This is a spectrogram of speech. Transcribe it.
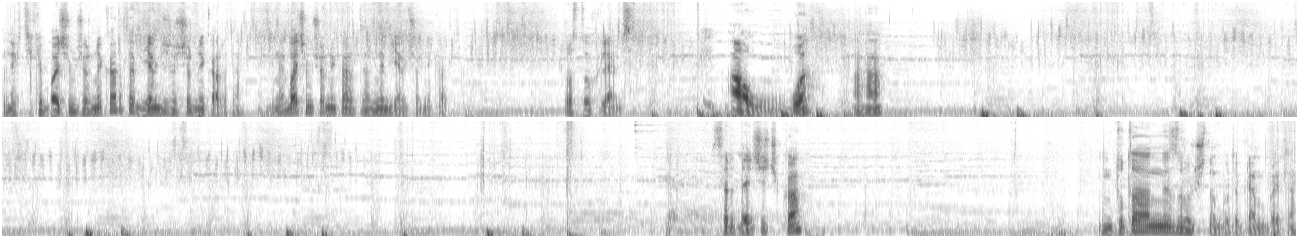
Як тільки бачимо чорні карти, б'ємо дійсно чорні карти. Не бачимо чорні карти, не б'ємо чорні карти. Просто ухиляємося. Ау. Ага. Сердечечко. Ну тут а, незручно буде прям бити.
